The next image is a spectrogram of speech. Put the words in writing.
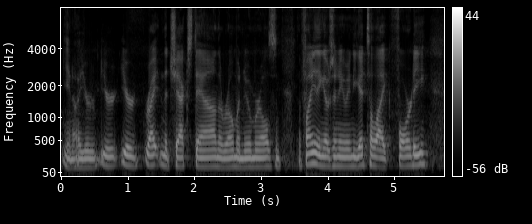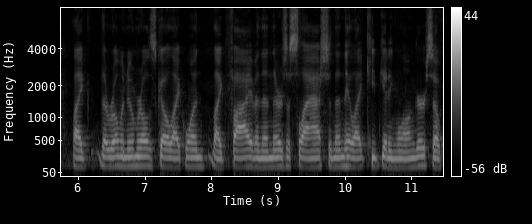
you know, you're you're you're writing the checks down, the Roman numerals, and the funny thing is when you, when you get to like 40, like the Roman numerals go like one, like five, and then there's a slash, and then they like keep getting longer. So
